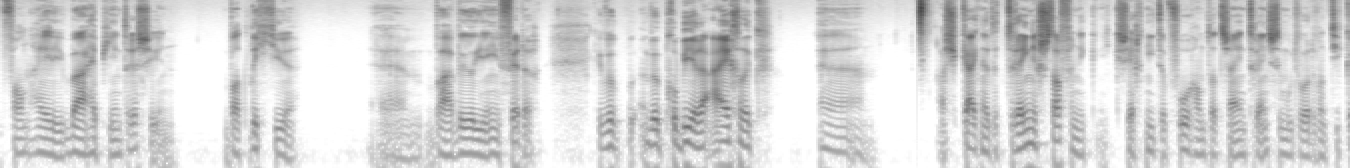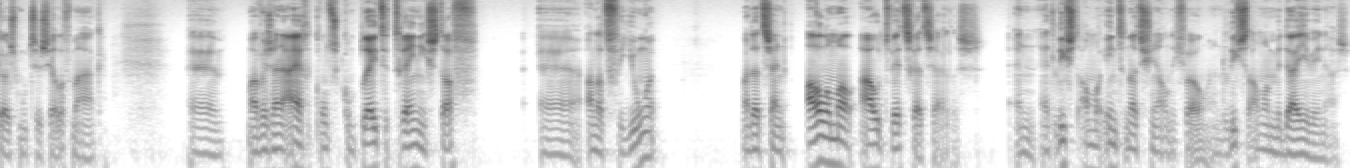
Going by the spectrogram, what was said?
Van hey, waar heb je interesse in? Wat ligt je? Waar wil je in verder? Kijk, we, we proberen eigenlijk, als je kijkt naar de trainerstaf, en ik, ik zeg niet op voorhand dat zij een trainster moet worden, want die keus moet ze zelf maken. Ehm, maar we zijn eigenlijk onze complete trainingsstaf eh, aan het verjongen. Maar dat zijn allemaal oud wedstrijdzeilers. En het liefst allemaal internationaal niveau. En het liefst allemaal medaillewinnaars.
